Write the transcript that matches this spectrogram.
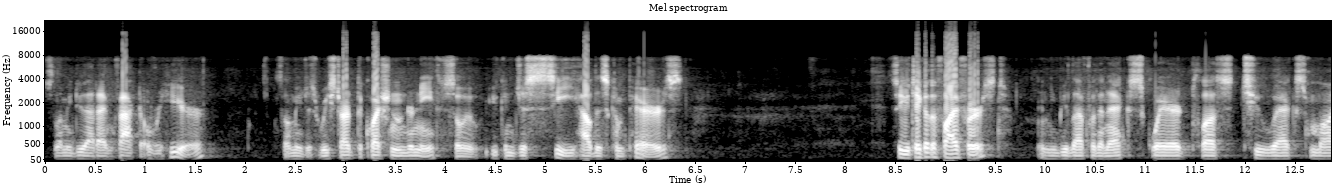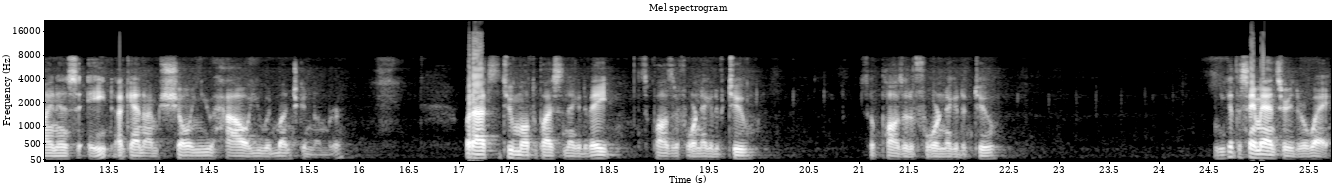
So let me do that in fact over here. So let me just restart the question underneath so you can just see how this compares. So you take out the 5 first and you'd be left with an x squared plus 2x minus 8. Again, I'm showing you how you would Munchkin number. What adds to 2 multiplies to negative 8. It's a positive 4, negative 2. So positive 4, negative 2. And you get the same answer either way.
